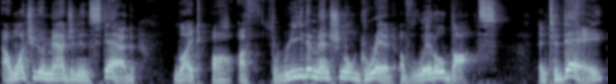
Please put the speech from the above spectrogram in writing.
I want you to imagine instead like a, a three dimensional grid of little dots. And today,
